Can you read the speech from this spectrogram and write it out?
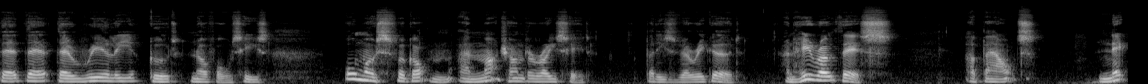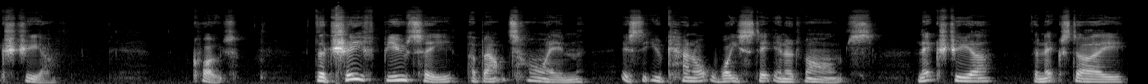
They're, they're, they're really good novels. He's almost forgotten and much underrated, but he's very good. And he wrote this about next year. Quote, the chief beauty about time is that you cannot waste it in advance. Next year, the next day,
